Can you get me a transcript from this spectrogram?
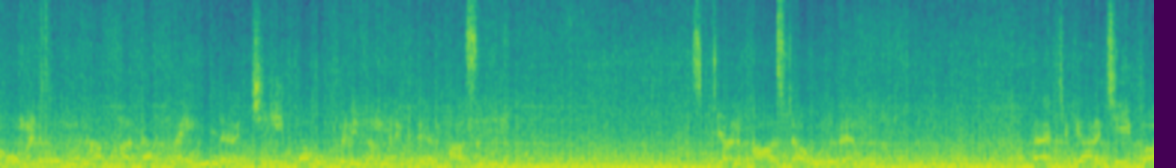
நோமெண்ட் சொன்னோன்னா பார்த்தா பயங்கர சீப்பாக புக் பண்ணி தந்திருக்கிறார் காசு. சிட்டியான ஃபாஸ்ட்டாக ஓடுறார் அதான் சரியான சீப்பா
